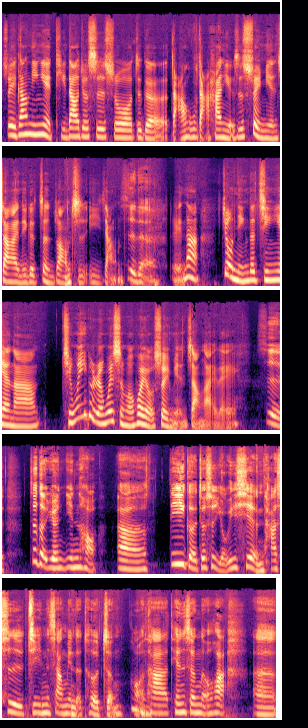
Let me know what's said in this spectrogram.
所以刚刚您也提到，就是说这个打呼打鼾也是睡眠障碍的一个症状之一，这样子。是的，对。那就您的经验啊，请问一个人为什么会有睡眠障碍嘞？是这个原因哈，呃。第一个就是有一些人他是基因上面的特征哦，他天生的话，呃，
